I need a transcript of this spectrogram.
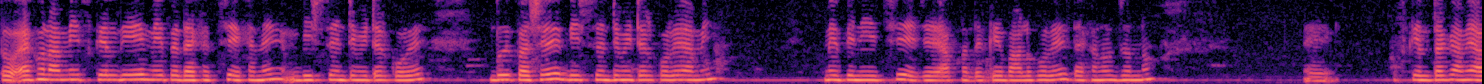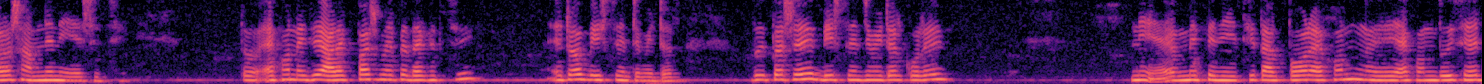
তো এখন আমি স্কেল দিয়ে মেপে দেখাচ্ছি এখানে বিশ সেন্টিমিটার করে দুই পাশে বিশ সেন্টিমিটার করে আমি মেপে নিয়েছি, এই যে আপনাদেরকে ভালো করে দেখানোর জন্য। স্কেলটাকে আমি আরও সামনে নিয়ে এসেছি। তো এখন এই যে আরেক পাশ মেপে দেখাচ্ছি, এটাও বিশ সেন্টিমিটার। দুই পাশে বিশ সেন্টিমিটার করে মেপে নিয়েছি। তারপর এখন এখন দুই সাইড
